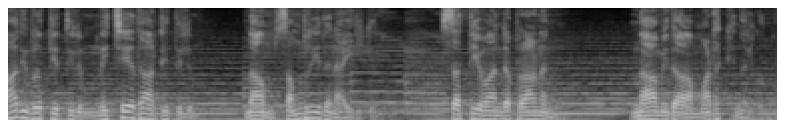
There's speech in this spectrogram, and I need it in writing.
പാതിവൃത്യത്തിലും നിശ്ചയദാർഢ്യത്തിലും നാം സംപ്രീതനായിരിക്കുന്നു. സത്യവാന്റെ പ്രാണൻ നാം ഇതാ മടക്കി നൽകുന്നു.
